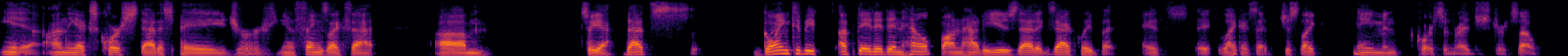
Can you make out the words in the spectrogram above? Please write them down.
you know, on the X course status page or, you know, things like that. Um, so yeah, that's going to be updated in help on how to use that exactly, but it's it, like I said, just like name and course and register. So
